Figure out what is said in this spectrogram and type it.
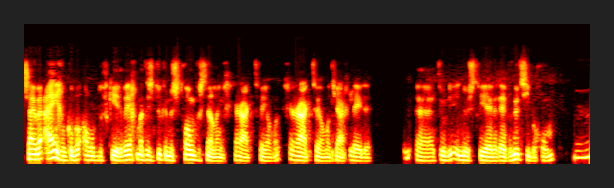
zijn we eigenlijk op, al op de verkeerde weg. Maar het is natuurlijk in de stroomversnelling geraakt 200, geraakt 200 jaar geleden, uh, toen de industriële revolutie begon. Mhm.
